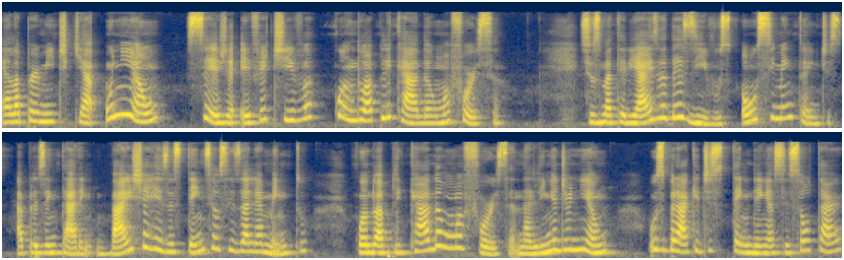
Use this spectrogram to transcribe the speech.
ela permite que a união seja efetiva quando aplicada uma força. Se os materiais adesivos ou cimentantes apresentarem baixa resistência ao cisalhamento, quando aplicada uma força na linha de união, os brackets tendem a se soltar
